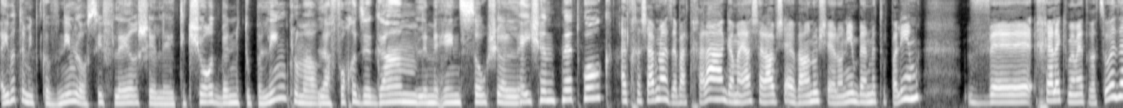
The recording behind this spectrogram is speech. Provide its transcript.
האם אתם מתכוונים להוסיף לייר של אה, תקשורת בין מטופלים? כלומר, להפוך את זה גם למעין social patient network? אז חשבנו על זה בהתחלה, גם היה שלב שהעברנו שאלונים בין מטופלים, וחלק באמת רצו את זה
